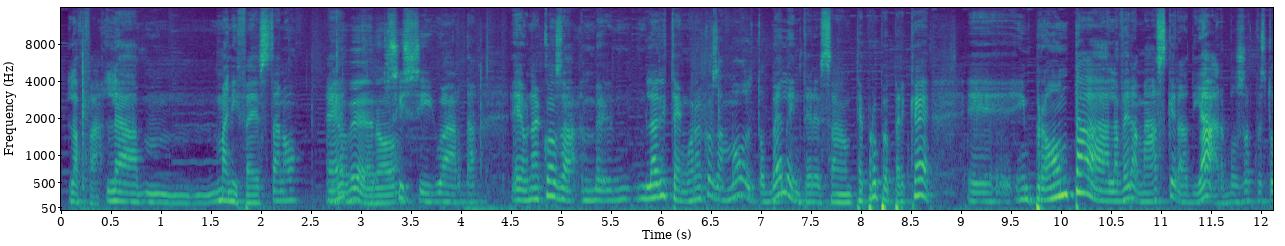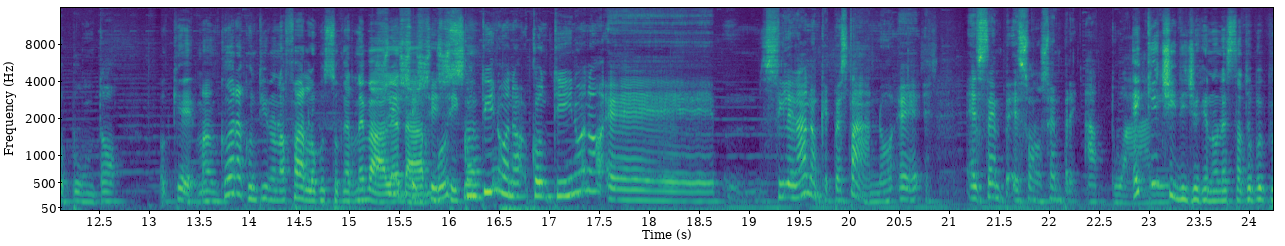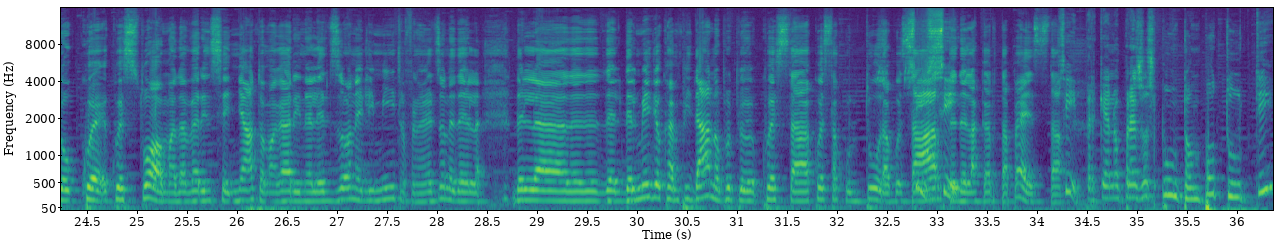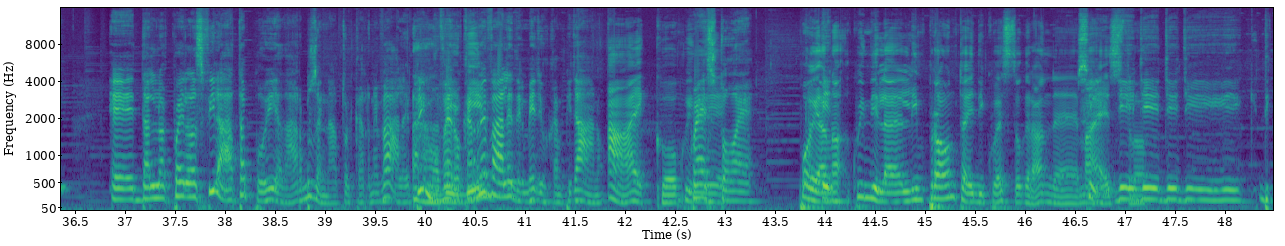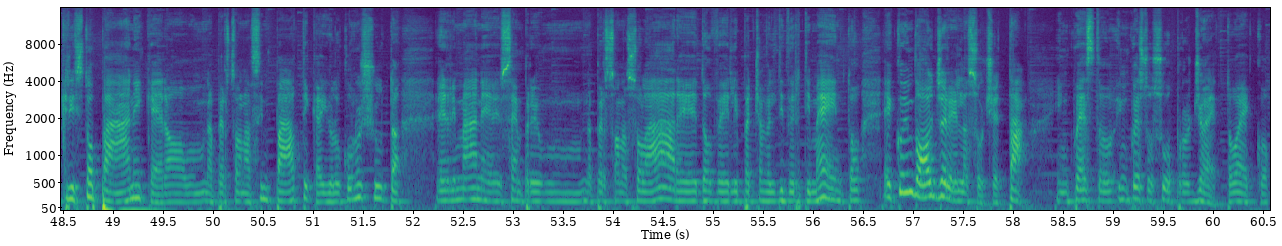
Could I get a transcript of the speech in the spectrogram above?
la, fa- la, mm, manifestano. eh? Davvero? Sì, sì, guarda, è una cosa, mm, la ritengo una cosa molto bella e interessante proprio perché è impronta alla vera maschera di Arbos a questo punto. ok ma ancora continuano a farlo questo carnevale Sì, ad sì, sì, Arbus sì, continuano, continuano e stileranno anche quest'anno e, e sempre- e sono sempre attuali. E chi ci dice che non è stato proprio que- quest'uomo ad aver insegnato magari nelle zone limitrofe, nelle zone del, del, del- del medio campidano proprio questa, questa cultura, questa Sì, arte sì. della cartapesta? Sì, perché hanno preso spunto un po' tutti e da quella sfilata poi ad Arbus è nato il carnevale, il primo Ah, vero vedi? carnevale del medio campidano. Ah, ecco, quindi, Questo è. Poi hanno- quindi la- l'impronta è di questo grande Sì, maestro. di, di, di, di, Cristopani, che era una persona simpatica, io l'ho conosciuta, e rimane sempre un- una persona solare dove gli piaceva il divertimento e coinvolgere la società in questo, in questo suo progetto. Ecco.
